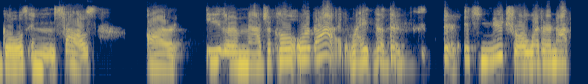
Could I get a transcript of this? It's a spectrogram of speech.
goals in themselves are either magical or bad, right? They're, they're, they're, it's neutral whether or not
